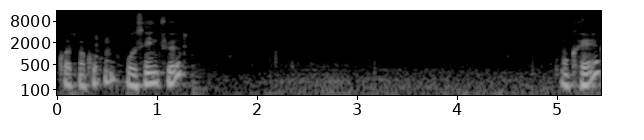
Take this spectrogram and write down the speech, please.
Kurz mal gucken, wo es hinführt. Okay.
